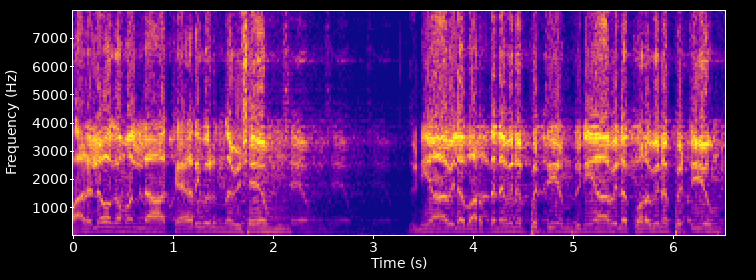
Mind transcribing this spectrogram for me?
പരലോകമല്ല കയറി വരുന്ന വിഷയം. ദുനിയാവിലെ വർധനവിനെ പറ്റിയും ദുനിയാവിലെ കുറവിനെ പറ്റിയും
